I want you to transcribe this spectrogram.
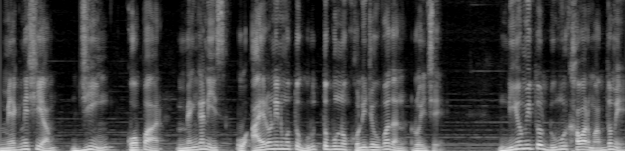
magnesium zinc, copper, manganese ও আয়রনের মতো গুরুত্বপূর্ণ খনিজ উপাদান রয়েছে। নিয়মিত ডুমুর খাওয়ার মাধ্যমে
